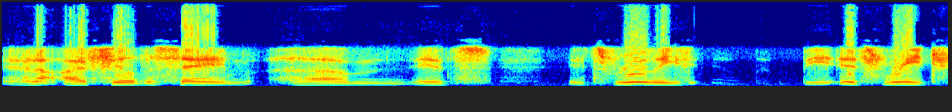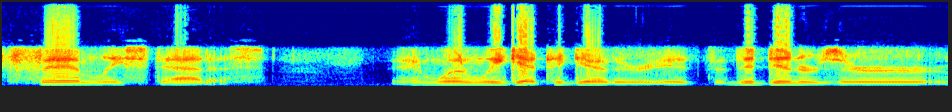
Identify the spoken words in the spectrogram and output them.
and I feel the same. Um, it's it's really it's reached family status, and when we get together, it the dinners are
